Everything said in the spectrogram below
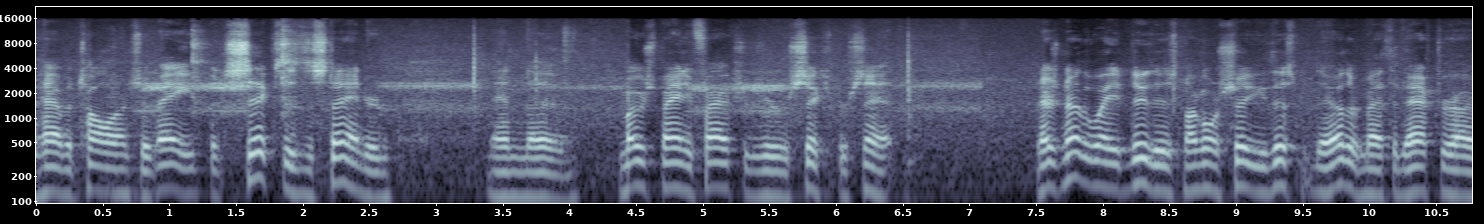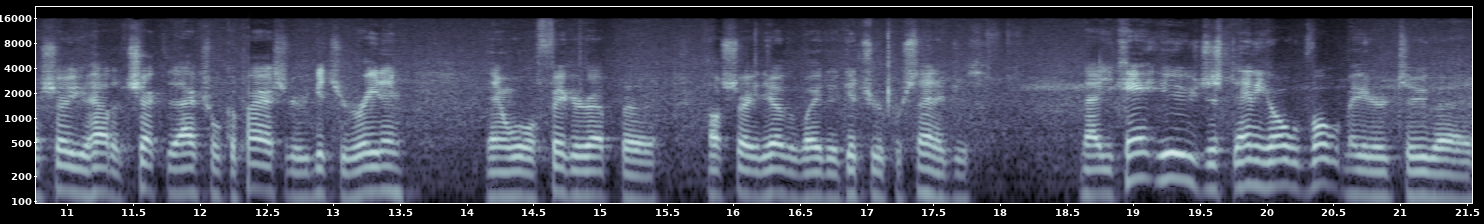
have a tolerance of 8, but 6 is the standard and uh, most manufacturers are 6%. There's another way to do this and I'm going to show you this the other method after I show you how to check the actual capacitor to get your reading then we'll figure up uh, I'll show you the other way to get your percentages. Now you can't use just any old voltmeter to uh,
